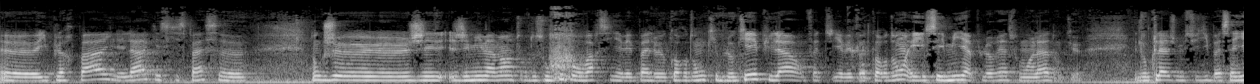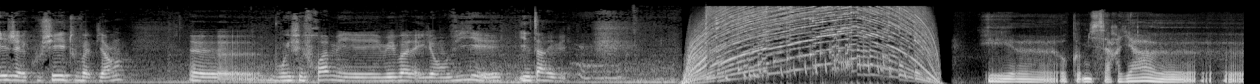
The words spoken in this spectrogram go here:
euh, il pleure pas, il est là, qu'est-ce qui se passe euh Donc j'ai mis ma main autour de son cou pour voir s'il n'y avait pas le cordon qui bloquait. Et puis là, en fait, il n'y avait pas de cordon et il s'est mis à pleurer à ce moment-là. Donc, euh, donc là, je me suis dit, bah ça y est, j'ai accouché et tout va bien. Euh, bon, il fait froid, mais, mais voilà, il est en vie et il est arrivé. Et euh, au commissariat, euh, euh,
